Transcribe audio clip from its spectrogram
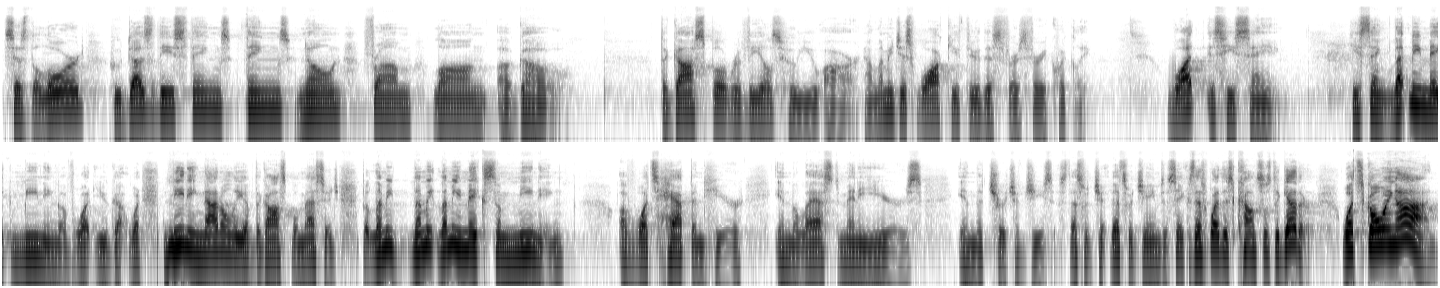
says the Lord, who does these things, things known from long ago. The gospel reveals who you are. Now, let me just walk you through this verse very quickly. What is he saying? He's saying, let me make meaning of what you got. What meaning not only of the gospel message, but let me let me let me make some meaning of what's happened here in the last many years in the church of Jesus. That's what, that's what James is saying, because that's why this council's together. What's going on?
